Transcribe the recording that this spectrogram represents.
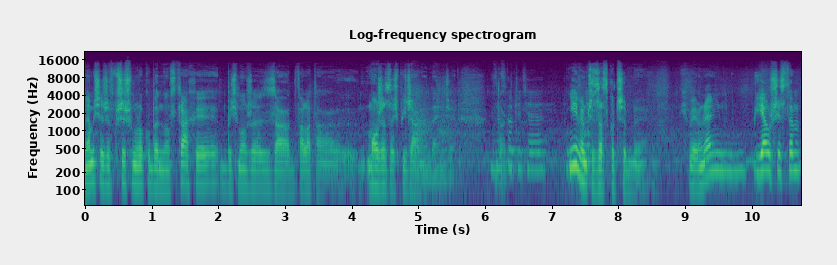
Ja myślę, że w przyszłym roku będą strachy, być może za dwa lata może coś piżamy będzie. Zaskoczycie Nie wiem, czy zaskoczymy. Nie wiem, ja, już jestem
